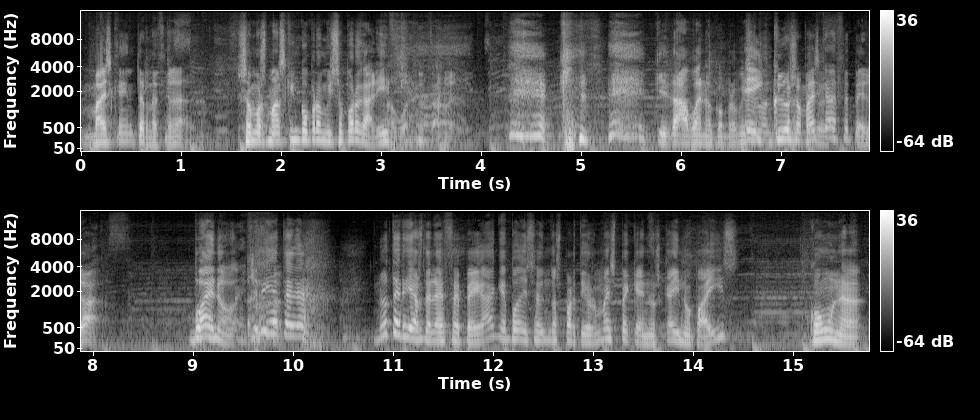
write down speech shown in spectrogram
máis que internacional. Somos máis que en compromiso por Galicia. Ah, bueno, tamén. Quizá, bueno, compromiso... E incluso no, máis que a FPG. Bueno, ríete de... No te rías de la FPG, que pode ser un dos partidos máis pequenos que hai no país, con una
